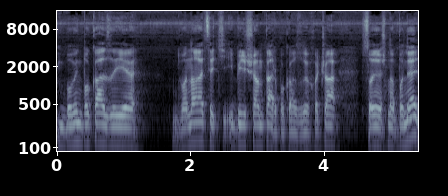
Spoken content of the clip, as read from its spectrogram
бо він показує 12 і більше ампер показує. Хоча сонячна панель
